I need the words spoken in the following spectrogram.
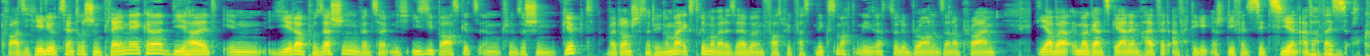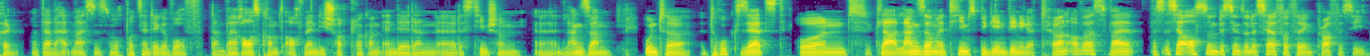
quasi heliozentrischen Playmaker, die halt in jeder Possession, wenn es halt nicht Easy Baskets in Transition gibt, bei Doncic natürlich nochmal extremer, weil er selber im Fastbreak fast nichts macht, im Gegensatz zu LeBron in seiner Prime, die aber immer ganz gerne im Halbfeld einfach die gegnerische Defense sezieren, einfach weil sie es auch können. Und dann halt meistens ein hochprozentiger Wurf dann bei rauskommt, auch wenn die Shotclock am Ende dann äh, das Team schon äh, langsam unter Druck setzt. Und klar, langsame Teams begehen weniger Turnovers, weil das ist ja auch so ein bisschen so eine self-fulfilling prophecy,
